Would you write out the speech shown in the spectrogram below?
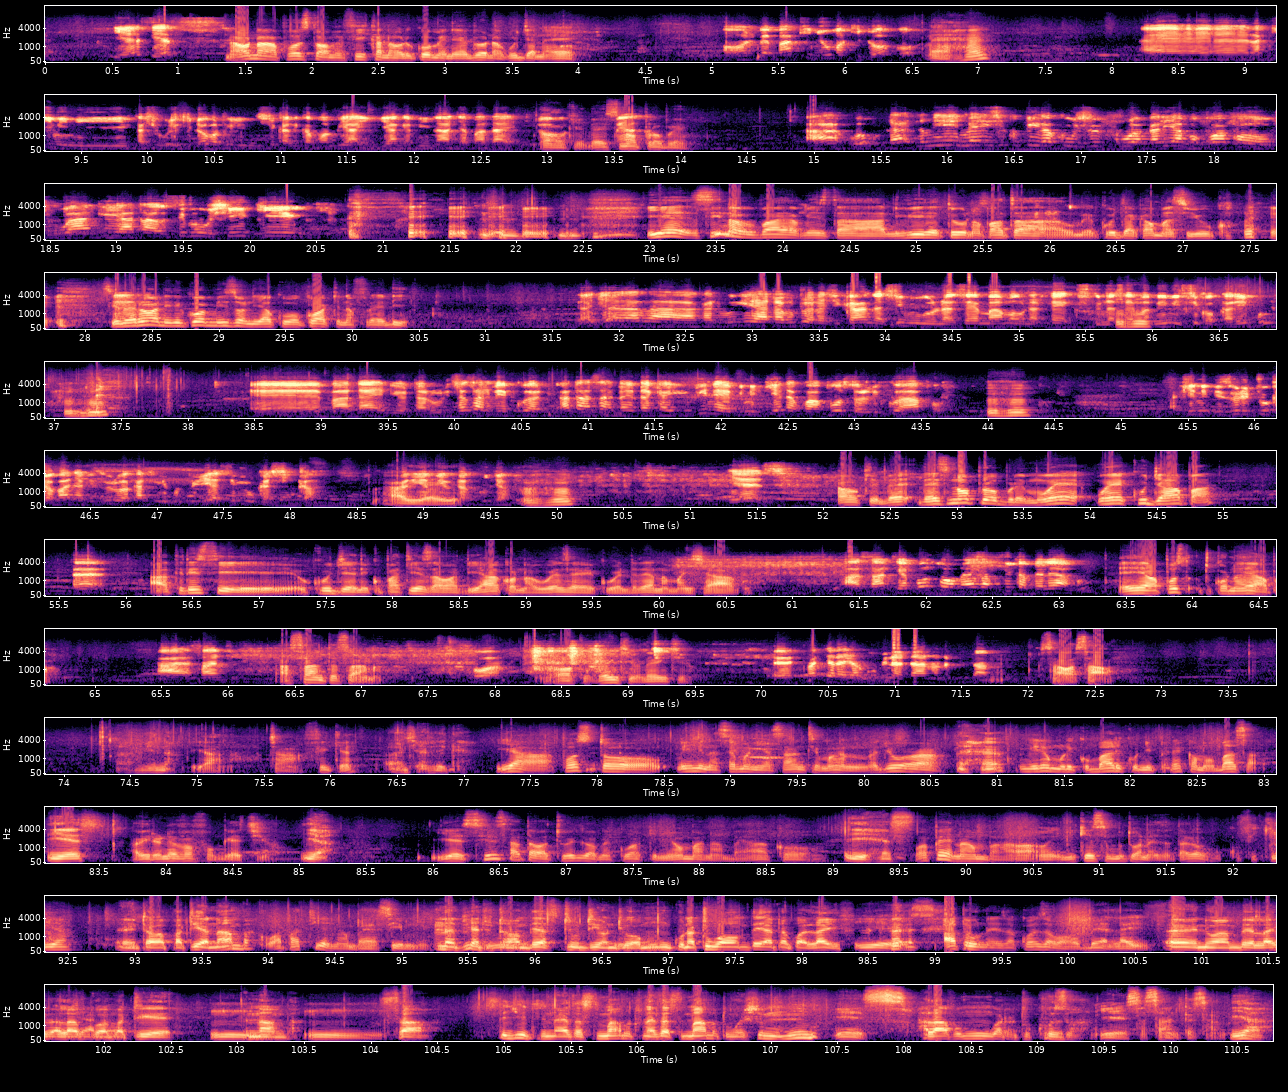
Yes, yes. naona Apostle amefika na ulikuwa umeniambia unakuja na yeye. Nimebaki nyuma kidogo uh -huh. eh, lakini ni kashughuli kidogo tu ilinishika, nikamwambia aingiage, mimi naaja baadaye kidogo. Okay, there is no problem. Ah, mimi kupiga kuangalia hapo kwako kuangi hata simu ushiki. yes, sina ubaya Mr. Ni vile tu unapata umekuja kama si yuko. Sinaelewa nilikuwa mission ya kuokoa kina Freddy. Najua sasa wakati mwingine hata mtu anashikanga simu unasema ama una text unasema mimi siko karibu. Mhm. Eh, baadaye ndio tarudi. Sasa nimekuwa hata sasa dakika nyingine nikienda kwa apostle nilikuwa hapo. Mhm. Lakini vizuri tu vizuri wakati nikupigia simu ukashika. Ai, ai. Ukaniambia Mm. Yes. Okay, there, no problem. We we kuja hapa Eh. at least ukuje nikupatie zawadi yako na uweze kuendelea na maisha yako. Asante. Apostle ameweza kufika mbele yangu. Eh, Apostle tuko naye hapa. Ah, asante. Asante sana. Poa. Okay, thank you, thank you. Eh, pacha dakika kumi na tano na kitano. Sawa sawa. amina Ya, acha fike. acha fike. Ya, Apostle mimi nasema ni asante man. Unajua Ehe. vile mlikubali kunipeleka Mombasa, yes I will never forget you. yeah Yes, since hata watu wengi wamekuwa wakiniomba namba yako. yes Wape namba in case mtu anaweza taka kukufikia, Eh, e, namba wapatie namba ya simu. na pia tutaombea studio ndio mungu na tuwaombee hata kwa live Yes, hata unaweza kwanza waombea live. eh, niwaombee live alafu wapatie tuwapatie Mm. namba Mm. sawa sijui tunaweza simama tunaweza simama tumheshimu mungu Yes. halafu mungu atatukuzwa Yes, asante sana. yeah.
